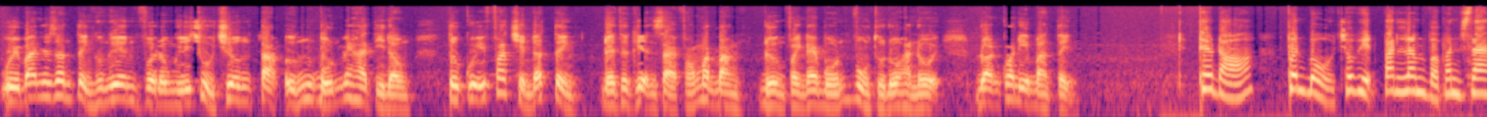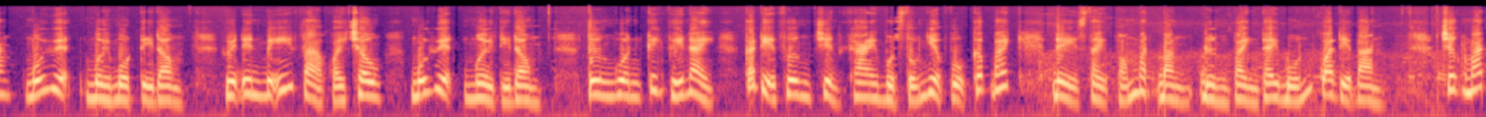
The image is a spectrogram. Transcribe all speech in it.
Ủy ban nhân dân tỉnh Hưng Yên vừa đồng ý chủ trương tạm ứng 42 tỷ đồng từ quỹ phát triển đất tỉnh để thực hiện giải phóng mặt bằng đường vành đai 4 vùng thủ đô Hà Nội, đoạn qua địa bàn tỉnh. Theo đó, phân bổ cho huyện Văn Lâm và Văn Giang mỗi huyện 11 tỷ đồng, huyện Yên Mỹ và Khói Châu mỗi huyện 10 tỷ đồng. Từ nguồn kinh phí này, các địa phương triển khai một số nhiệm vụ cấp bách để giải phóng mặt bằng đường vành đai 4 qua địa bàn. Trước mắt,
